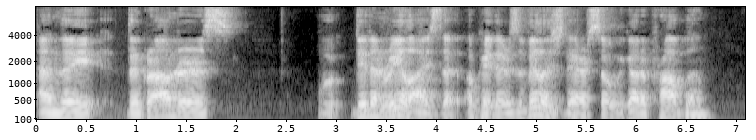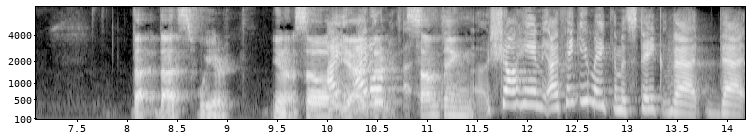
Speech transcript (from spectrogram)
and they the grounders w- didn't realize that okay, there's a village there, so we got a problem. That that's weird, you know. So I- yeah, I don't- there- something. Shahin, I think you make the mistake that that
